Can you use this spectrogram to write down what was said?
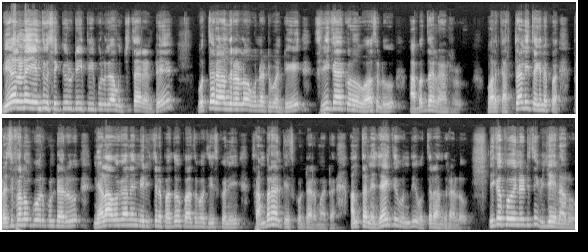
వీళ్ళనే ఎందుకు సెక్యూరిటీ పీపుల్గా ఉంచుతారంటే ఉత్తరాంధ్రలో ఉన్నటువంటి శ్రీకాకుళం వాసులు అబద్ధాలు ఆడరు. వాళ్ళ కష్టానికి తగిన ప ప్రతిఫలం కోరుకుంటారు. నెల అవగానే మీరు ఇచ్చిన పదో పాతకో తీసుకొని సంబరాలు చేసుకుంటారన్నమాట. అంత నిజాయితీ ఉంది ఉత్తరాంధ్రలో. ఇకపోయినట్టయితే విజయనగరం.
